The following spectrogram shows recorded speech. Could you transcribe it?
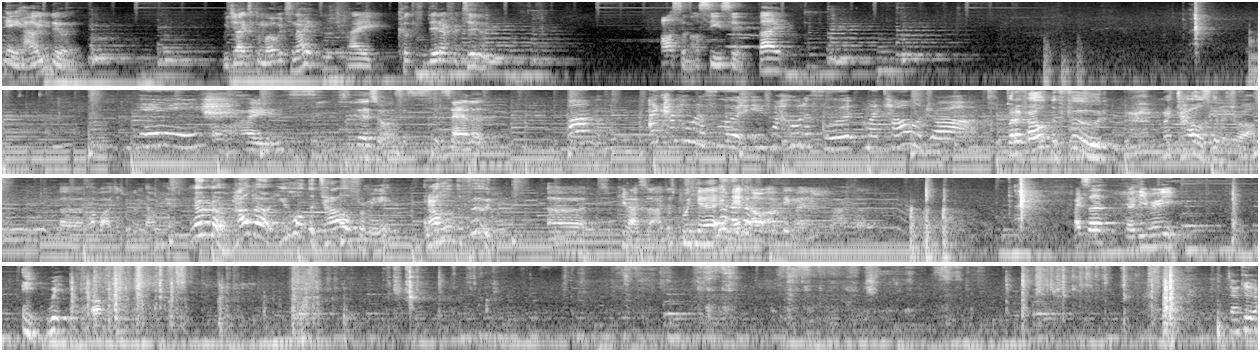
Hey, how you doing? Would you like to come over tonight? I cooked dinner for two. Awesome, I'll see you soon. Bye. Hey. Hi, see, see that's your s- s- salad. Um, I can't hold the food. If I hold the food, my towel will drop. But if I hold the food, my towel's gonna drop. Uh, how about I just put it down here? No, no, no. How about you hold the towel for me, and I'll hold the food? Uh, it's okay lah, sir. I just put here No, and no, then no. I'll, I'll take my leave lah, sir. Hi, sir. Your delivery. Hey, wait. Oh. Okay.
